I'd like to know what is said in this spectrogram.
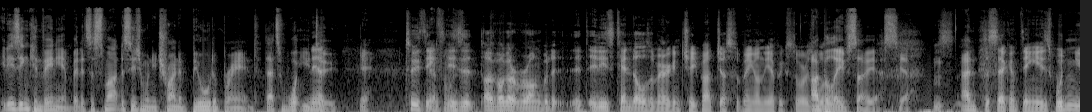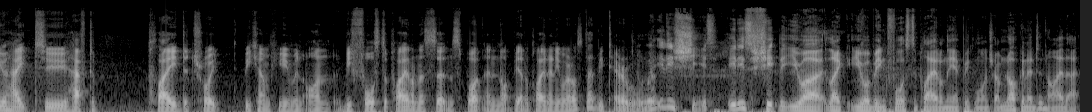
it is inconvenient but it's a smart decision when you're trying to build a brand. That's what you Now- do. Yeah. Two things. Definitely. Is it? I've I got it wrong? But it, it, it is ten dollars American cheaper just for being on the Epic Store as I well. I believe so. Yes. Yeah. Hmm. And The second thing is, wouldn't you hate to have to play Detroit Become Human on, be forced to play it on a certain spot and not be able to play it anywhere else? That'd be terrible, wouldn't it? it is shit. It is shit that you are like you are being forced to play it on the Epic launcher. I'm not going to deny that.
